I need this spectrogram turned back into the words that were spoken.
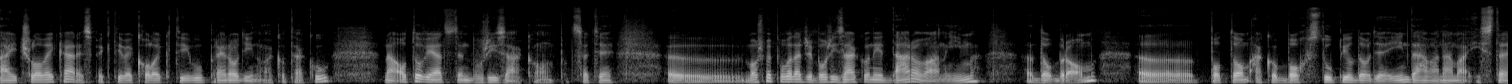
aj človeka, respektíve kolektívu pre rodinu ako takú. Na o to viac ten Boží zákon. V podstate e, môžeme povedať, že Boží zákon je darovaným dobrom, e, potom, ako Boh vstúpil do dejín, dáva nám aj isté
